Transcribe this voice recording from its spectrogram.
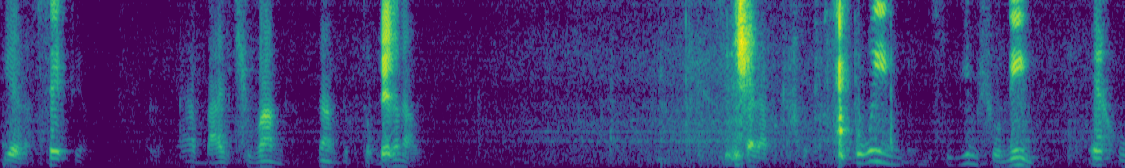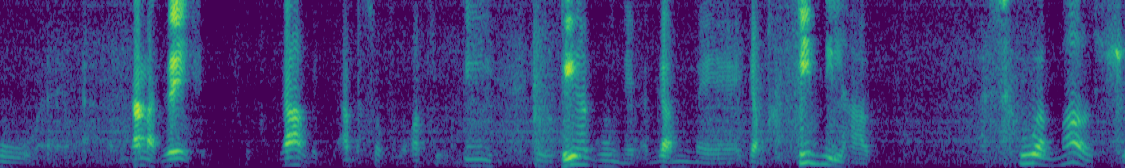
הוציא עליו ספר, היה תשובה מפורסם דוקטור ברנארד יש עליו כך וכך סיפורים מסוגים שונים איך הוא האדם הזה שחזר והיה בסוף לא רק יהודי, יהודי הגון אלא גם, גם חסיד נלהב אז הוא אמר ש...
